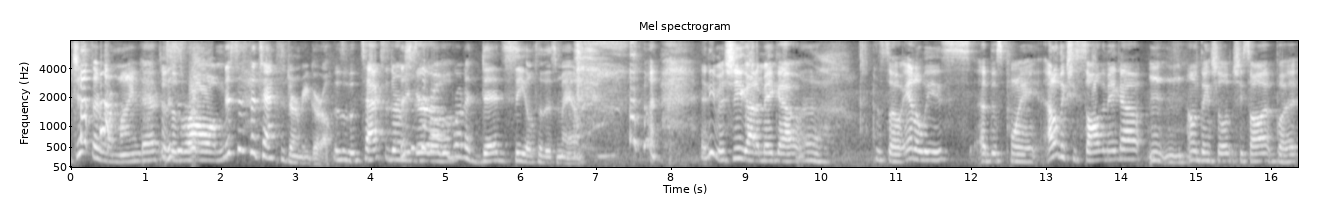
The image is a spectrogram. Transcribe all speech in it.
just a reminder. This is the- wrong. this is the taxidermy girl. This is the taxidermy This is the girl who brought a dead seal to this man. and even she got to make out. Ugh. So Annaliese, at this point, I don't think she saw the makeout. Mm-mm. I don't think she she saw it, but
